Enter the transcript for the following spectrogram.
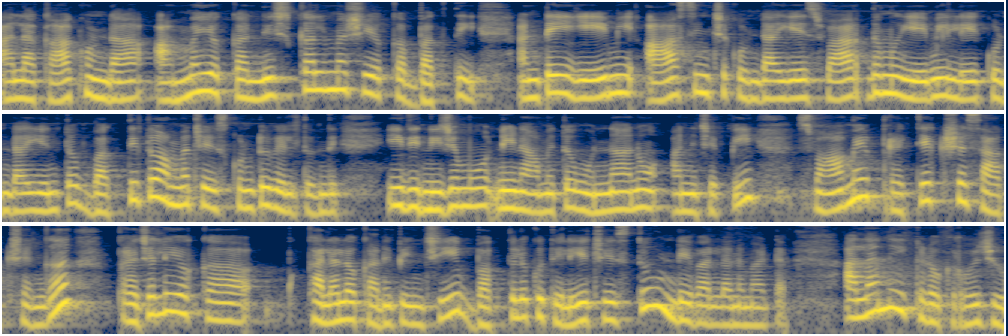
అలా కాకుండా అమ్మ యొక్క నిష్కల్మష యొక్క భక్తి అంటే ఏమీ ఆశించకుండా ఏ స్వార్థము ఏమీ లేకుండా ఎంతో భక్తితో అమ్మ చేసుకుంటూ వెళ్తుంది. ఇది నిజము నేను ఆమెతో ఉన్నాను అని చెప్పి స్వామి ప్రత్యక్ష సాక్ష్యంగా ప్రజల యొక్క కళలో కనిపించి భక్తులకు తెలియచేస్తూ ఉండేవాళ్ళు అనమాట అలానే ఇక్కడ ఒకరోజు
